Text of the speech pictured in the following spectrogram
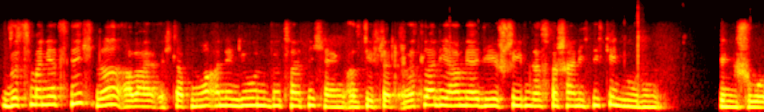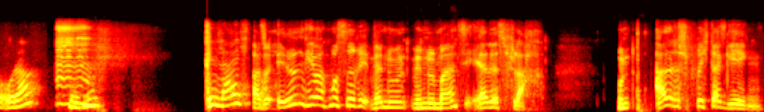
wüsste man jetzt nicht, ne? aber ich glaube, nur an den Juden wird es halt nicht hängen. Also die Flat Earthler, die haben ja, die schieben das wahrscheinlich nicht den Juden in die Schuhe, oder? Mhm. Vielleicht. Also doch. irgendjemand muss, wenn du, wenn du meinst, die Erde ist flach und alles spricht dagegen,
